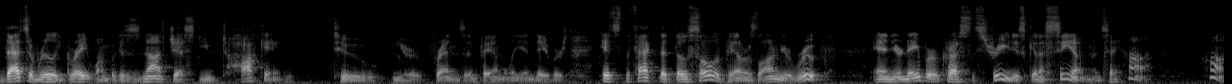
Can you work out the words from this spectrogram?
that's a really great one because it's not just you talking to your friends and family and neighbors. It's the fact that those solar panels are on your roof and your neighbor across the street is going to see them and say, huh, huh,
